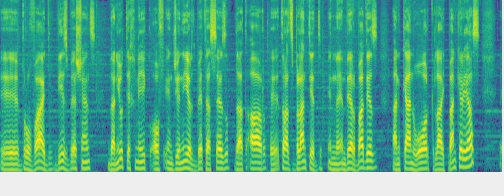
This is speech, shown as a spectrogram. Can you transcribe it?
uh, provide these patients the new technique of engineered beta cells that are uh, transplanted in, in, their bodies and can work like pancreas. Uh,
